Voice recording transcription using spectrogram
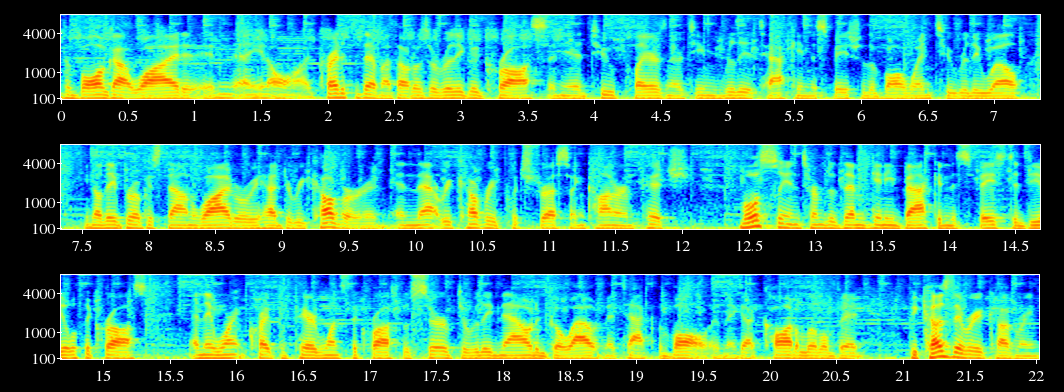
the ball got wide, and, you know, credit to them. I thought it was a really good cross, and you had two players in their team really attacking the space where the ball went to really well. You know, they broke us down wide where we had to recover, and, and that recovery put stress on Connor and Pitch, mostly in terms of them getting back into space to deal with the cross, and they weren't quite prepared once the cross was served to really now to go out and attack the ball, and they got caught a little bit because they were recovering.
